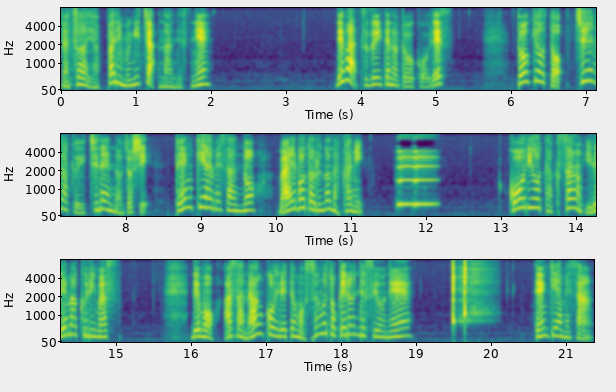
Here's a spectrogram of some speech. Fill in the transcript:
夏はやっぱり麦茶なんですね。では続いての投稿です。東京都中学1年の女子天気雨さんのマイボトルの中身。氷をたくさん入れまくります。でも朝何個入れてもすぐ溶けるんですよね。天気雨さん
